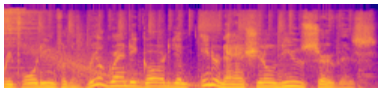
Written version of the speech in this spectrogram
reporting for the Rio Grande Guardian International News Service.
